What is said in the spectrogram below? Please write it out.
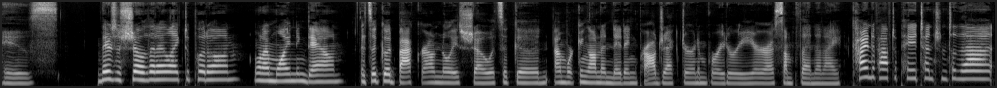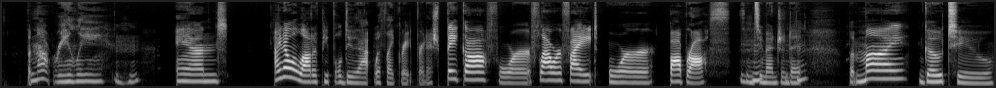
is there's a show that I like to put on when I'm winding down. It's a good background noise show. It's a good, I'm working on a knitting project or an embroidery or a something, and I kind of have to pay attention to that, but not really. Mhm. And I know a lot of people do that with like Great British Bake Off or Flower Fight or Bob Ross, since you mentioned it. But my go to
